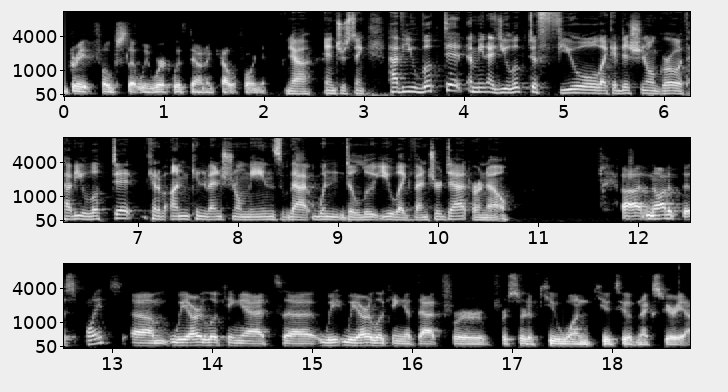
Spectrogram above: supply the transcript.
great folks that we work with down in California. Yeah, interesting. Have you looked at? I mean, as you look to fuel like additional growth, have you looked at kind of unconventional means that wouldn't dilute you, like venture debt, or no? Uh, not at this point. Um, we are looking at uh, we we are looking at that for for sort of Q1, Q2 of next year. Yeah.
